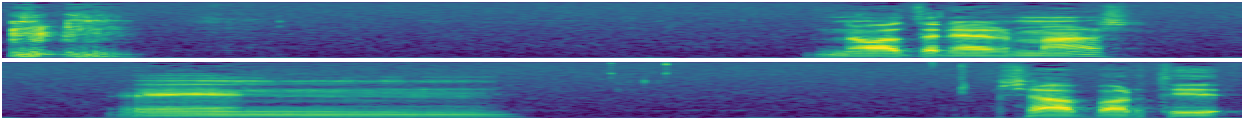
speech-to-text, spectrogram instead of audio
no va a tener más. En... O sea, a partir...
